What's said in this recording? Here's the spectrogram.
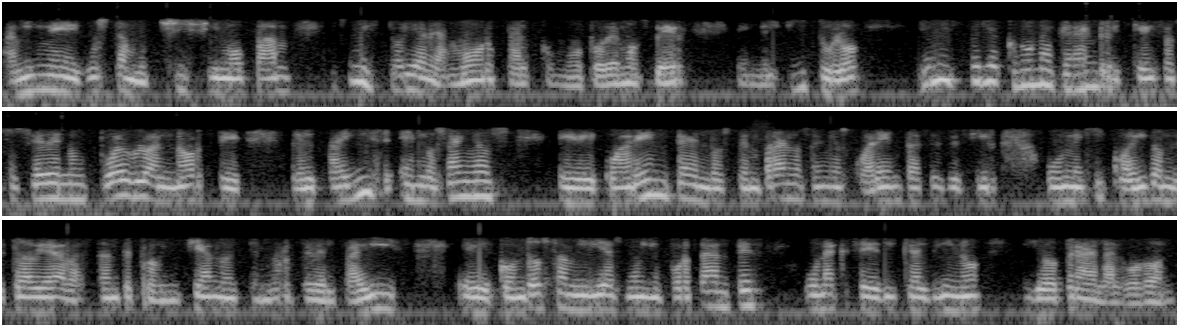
A mí me gusta muchísimo, Pam. Es una historia de amor, tal como podemos ver en el título, y una historia con una gran riqueza. Sucede en un pueblo al norte del país en los años eh, 40, en los tempranos años 40, es decir, un México ahí donde todavía era bastante provinciano, este norte del país, eh, con dos familias muy importantes, una que se dedica al vino y otra al algodón.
